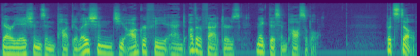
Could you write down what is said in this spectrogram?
Variations in population, geography, and other factors make this impossible. But still,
